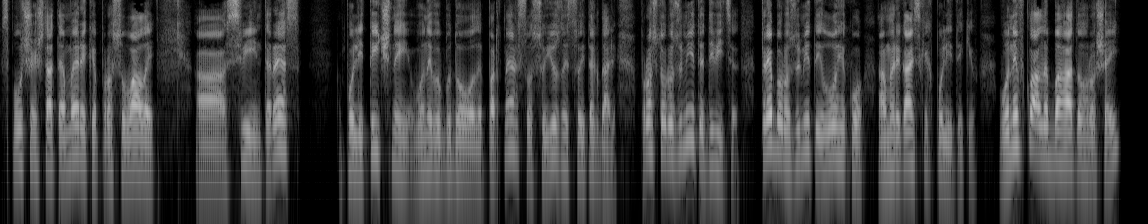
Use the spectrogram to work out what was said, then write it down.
Сполучені Штати Америки просували а, свій інтерес політичний, вони вибудовували партнерство, союзництво і так далі. Просто розумієте, дивіться, треба розуміти і логіку американських політиків. Вони вклали багато грошей,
